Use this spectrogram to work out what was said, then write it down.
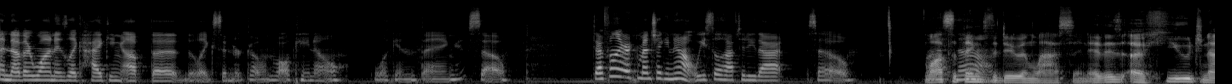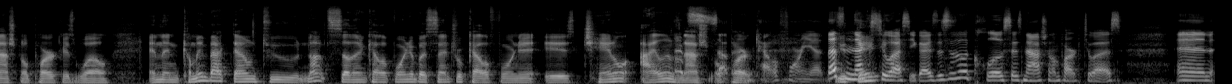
another one is like hiking up the the like cinder cone volcano looking thing. So definitely recommend checking out. We still have to do that. So Lots of things to do in Lassen. It is a huge national park as well. And then coming back down to not Southern California, but Central California is Channel Islands That's National Southern Park. California. That's You next think? to us, you guys. This is the closest national park to us. And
